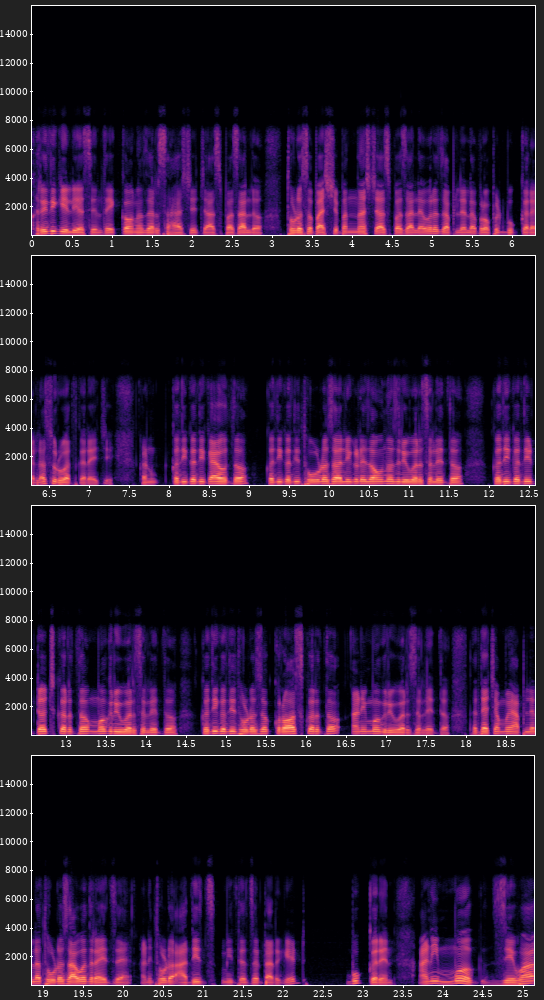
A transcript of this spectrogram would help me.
खरेदी केली असेल तर एक्कावन्न हजार सहाशेच्या आसपास आलं. थोडंसं पाचशे पन्नासच्या आसपास आल्यावरच आपल्याला प्रॉफिट बुक करायला सुरुवात करायची. कारण कधी कधी काय होतं कधी कधी थोडंसं अलीकडे जाऊनच रिव्हर्सल येतं. कधी कधी टच करतं मग रिव्हर्सल येतं. कधी कधी थोडंसं क्रॉस करतं आणि मग रिव्हर्सल येतं. तर त्याच्यामुळे आपल्याला थोडं सावध राहायचं आहे आणि थोडं आधीच मी त्याचं टार्गेट बुक करेन. आणि मग जेव्हा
